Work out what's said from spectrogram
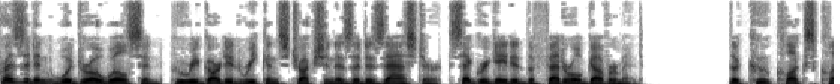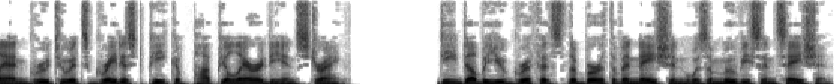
President Woodrow Wilson, who regarded Reconstruction as a disaster, segregated the federal government. The Ku Klux Klan grew to its greatest peak of popularity and strength. D. W. Griffith's The Birth of a Nation was a movie sensation.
